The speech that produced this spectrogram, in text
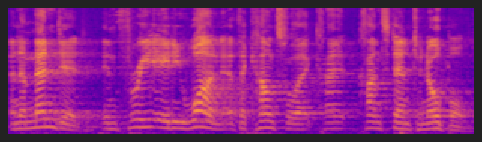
and amended in 381 at the Council at Constantinople.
